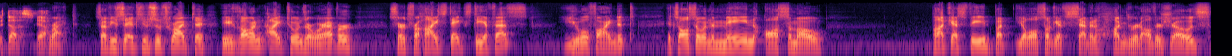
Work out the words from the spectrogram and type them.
it does. Yeah. right? So if you if you subscribe to you go on iTunes or wherever, search for high stakes DFS, you will find it. It's also in the main Awesemo podcast feed, but you'll also get 700 other shows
